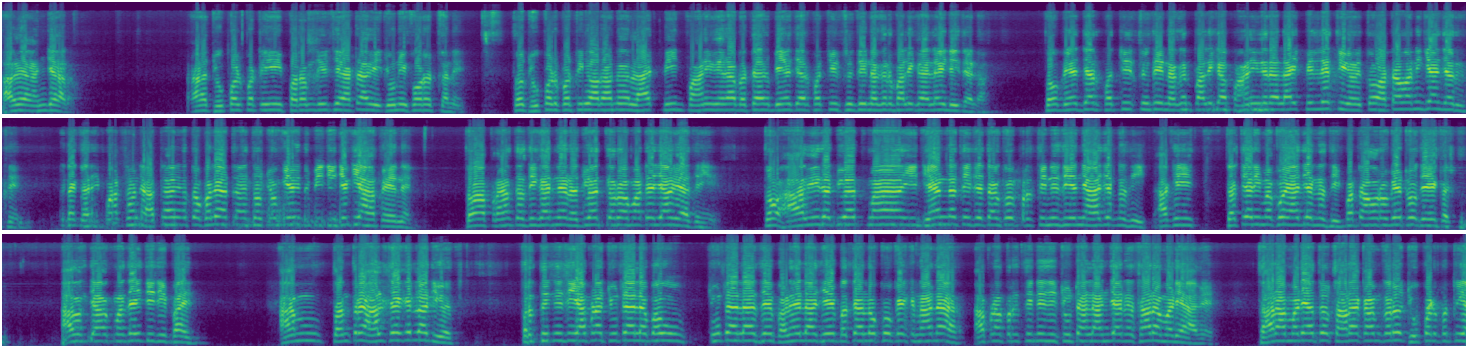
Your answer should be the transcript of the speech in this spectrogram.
હવે અંજાર. આ ઝૂંપડપટ્ટી પરમ દિવસે હટાવી, જૂની કોરટ કને તો ઝૂંપડપટ્ટી વાળાને લાઇટ બિલ પાણી, વેરા બધા બે હજાર પચીસ સુધી નગરપાલિકાએ લઈ લીધેલા. તો બે હજાર પચીસ સુધી નગરપાલિકા પાણી, વેરા લાઇટ બિલ લેતી હોય તો હટાવવાની ક્યાં જરૂર છે? એટલે ગરીબ માણસોને હટાવે તો ભલે હટાવે, તો યોગ્ય બીજી જગ્યા આપે એને. તો આ પ્રાંત અધિકારીને રજૂઆત કરવા માટે જ આવ્યા છીએ. તો આવી રજૂઆતમાં એ ધ્યાન નથી દેતા, કોઈ પ્રતિનિધિ એને હાજર નથી. આખી કચેરીમાં કોઈ હાજર નથી. પટાવાળો બેઠો છે એક જ. આવક જાવકમાં દઈ દીધી ફાઇલ. આમ તંત્ર હાલશે કેટલા દિવસ? પ્રતિનિધિ આપણા ચૂંટાયેલા બહુ ચૂંટાયેલા છે, ભણેલા છે, બધા લોકો કંઈક નાના આપણા પ્રતિનિધિ ચૂંટાયેલા અંજારને સારા મળ્યા આવે. સારા મળ્યા તો સારા કામ કરો, ઝૂંપડપટ્ટી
